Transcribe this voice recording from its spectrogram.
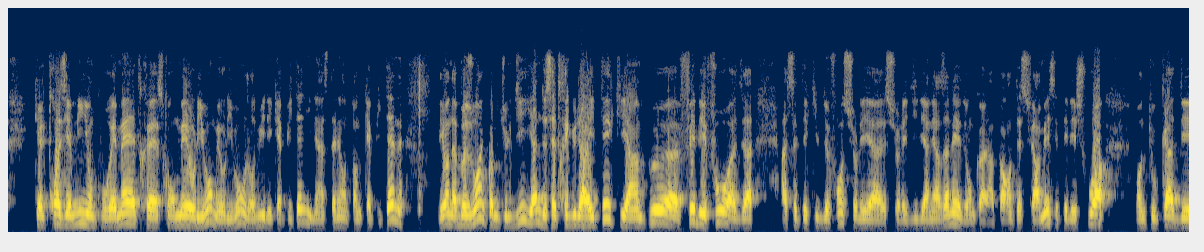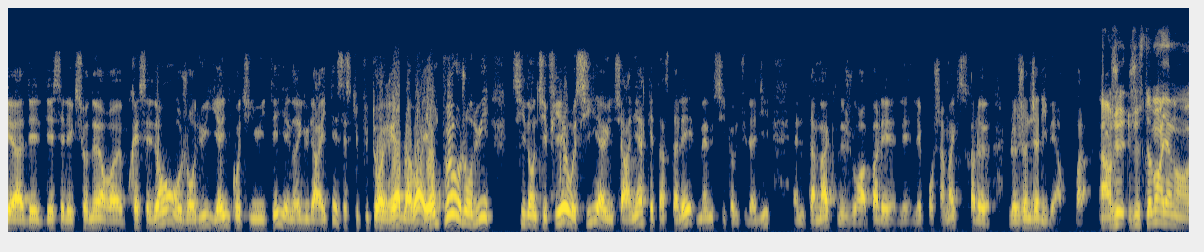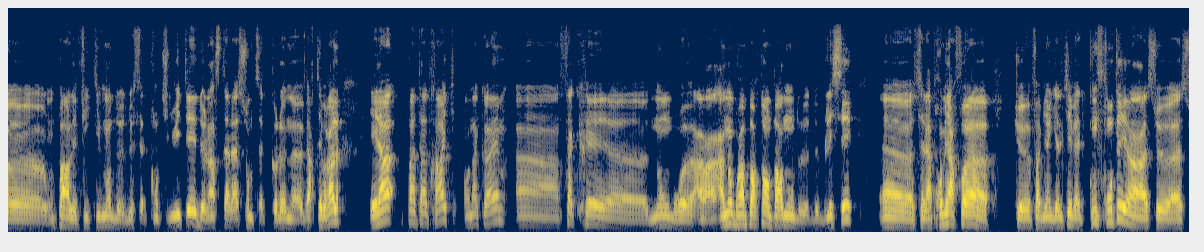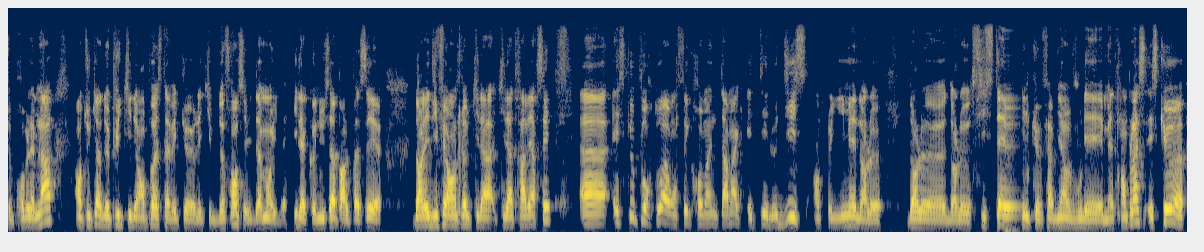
troisième ligne on pourrait mettre, est-ce qu'on met Olivon? Mais Olivon, aujourd'hui, il est capitaine, il est installé en tant que capitaine. Et on a besoin, comme tu le dis, Yann, de cette régularité qui a un peu euh, fait défaut à, cette équipe de France sur les, euh, dix dernières années. Donc, la parenthèse fermée, c'était les choix, en tout cas, des, euh, sélectionneurs précédents. Aujourd'hui, il y a une continuité, il y a une régularité. C'est ce qui est plutôt agréable à voir. Et on peut aujourd'hui s'identifier aussi à une charnière qui est installée, même si, comme tu l'as dit, Ntamak ne jouera pas les, prochains matchs, ce sera le, jeune Jalibert. Voilà. Alors justement, Yann, euh, on parle effectivement de, cette continuité, de l'installation de cette colonne vertébrale. Et là, patatrac, on a quand même un sacré euh, nombre, un, nombre important pardon, de blessés. Euh, c'est la première fois que Fabien Galtier va être confronté hein, à ce, problème-là. En tout cas, depuis qu'il est en poste avec euh, l'équipe de France, évidemment, il, a connu ça par le passé euh, dans les différents clubs qu'il a, traversés. Est-ce que pour toi, on sait que Romain Tamac était le 10, entre guillemets, dans le, dans le, dans le système que Fabien voulait mettre en place? Est-ce que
